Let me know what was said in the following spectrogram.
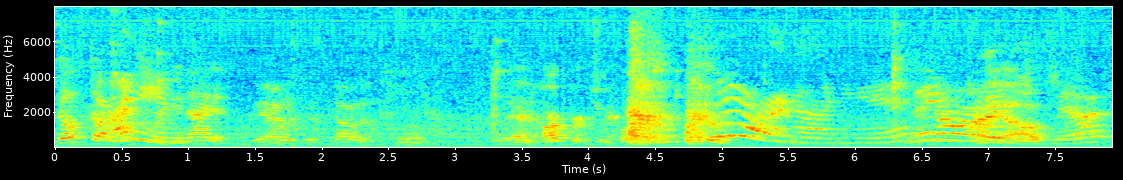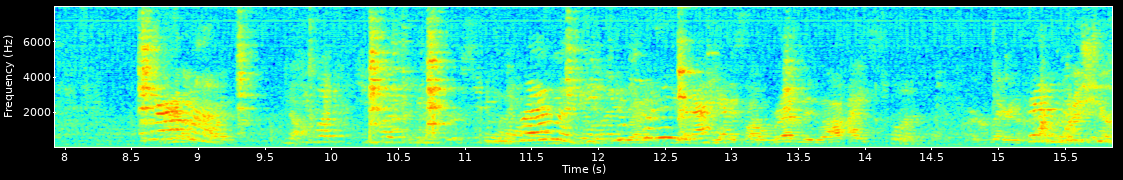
Phil started with United. Yeah, with this college. And Hartford, too far. They aren't on yet. They Hey, are, Alex. Matt. Grandma. No. You went, you went to university. Grandma, did you put it? Can I You have call some Bradley Lock ice cream? Larry. What is your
